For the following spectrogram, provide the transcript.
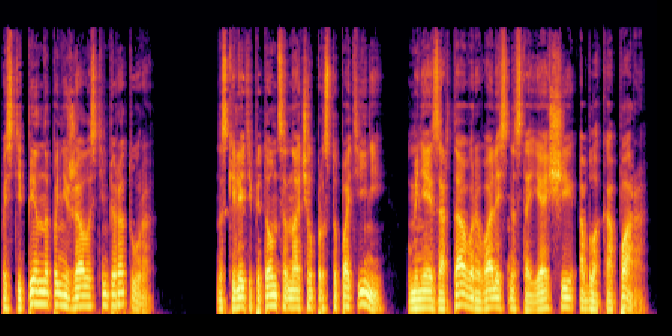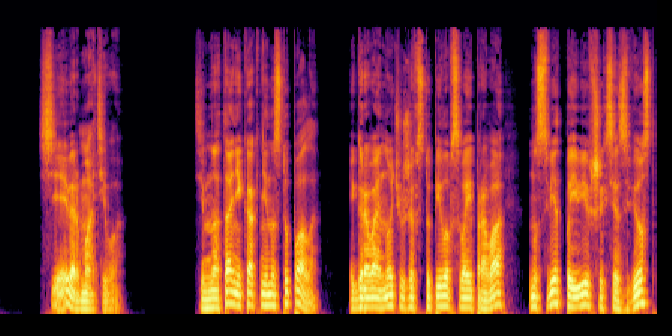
постепенно понижалась температура. На скелете питомца начал проступать иней, у меня изо рта вырывались настоящие облака пара. Север, мать его. Темнота никак не наступала. Игровая ночь уже вступила в свои права, но свет появившихся звезд,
